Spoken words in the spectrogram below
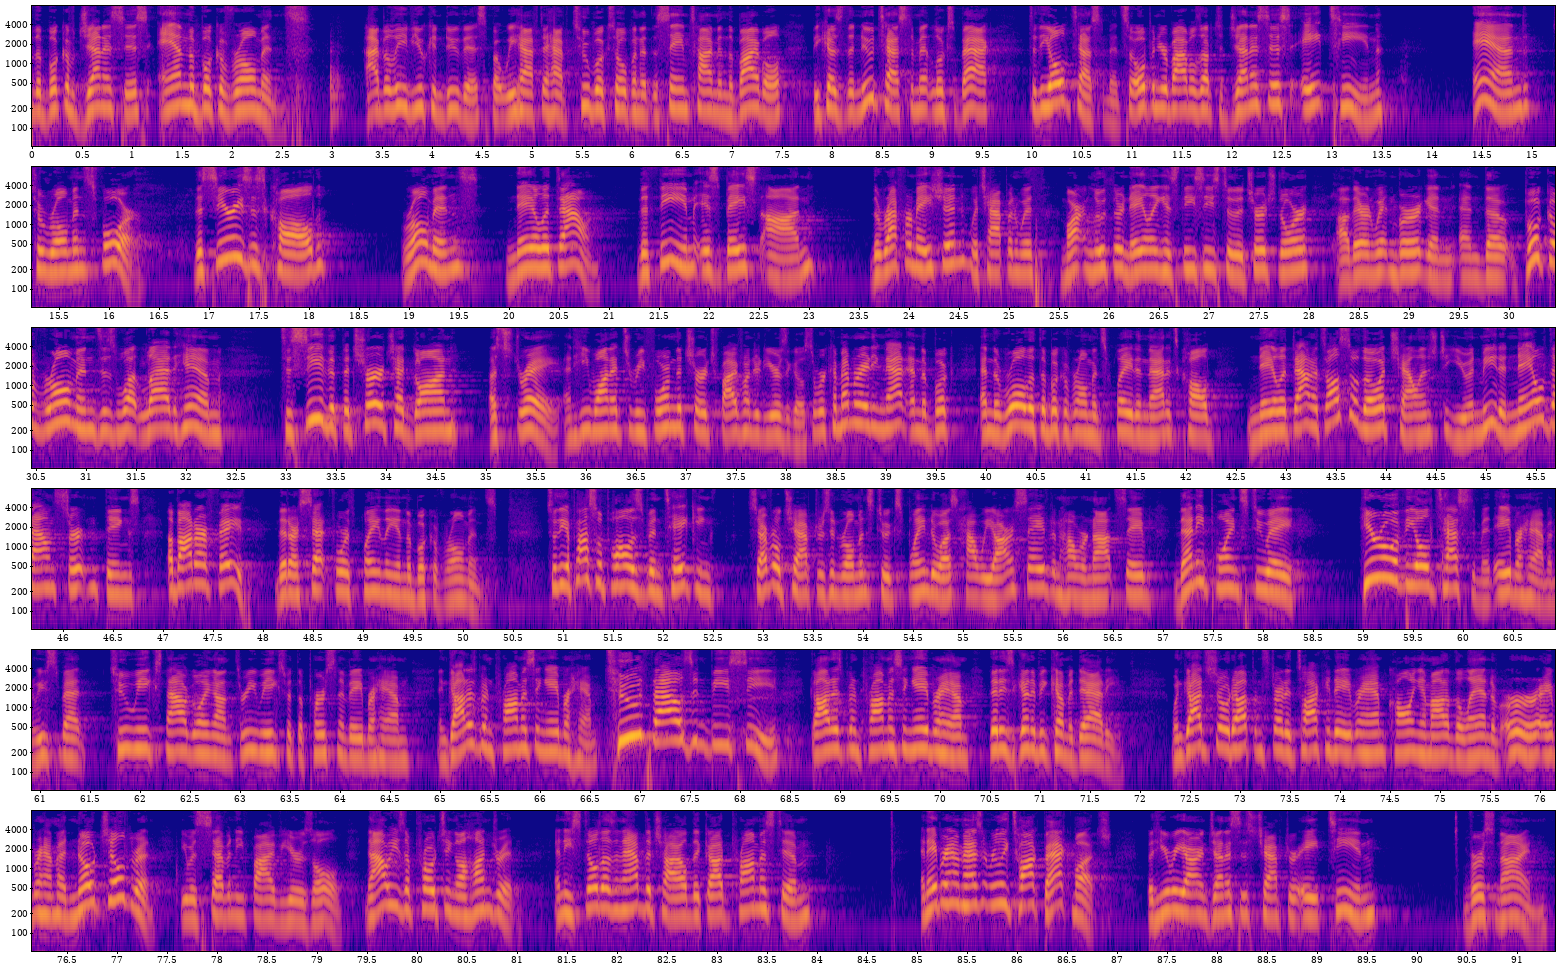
the book of Genesis and the book of Romans. I believe you can do this, but we have to have two books open at the same time in the Bible because the New Testament looks back to the Old Testament. So open your Bibles up to Genesis 18 and to Romans 4. The series is called Romans Nail It Down. The theme is based on the Reformation, which happened with Martin Luther nailing his theses to the church door uh, there in Wittenberg, and, and the book of Romans is what led him to see that the church had gone astray, and he wanted to reform the church 500 years ago. So we're commemorating that and the book and the role that the book of Romans played in that. It's called Nail It Down. It's also, though, a challenge to you and me to nail down certain things about our faith that are set forth plainly in the book of Romans. So the Apostle Paul has been taking several chapters in Romans to explain to us how we are saved and how we're not saved. Then he points to a hero of the Old Testament, Abraham. And we've spent two weeks now, going on three weeks with the person of Abraham. And God has been promising Abraham, 2000 BC, God has been promising Abraham that he's going to become a daddy. When God showed up and started talking to Abraham, calling him out of the land of Ur, Abraham had no children. He was 75 years old. Now he's approaching 100 and he still doesn't have the child that God promised him. And Abraham hasn't really talked back much. But here we are in Genesis chapter 18, verse 9.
